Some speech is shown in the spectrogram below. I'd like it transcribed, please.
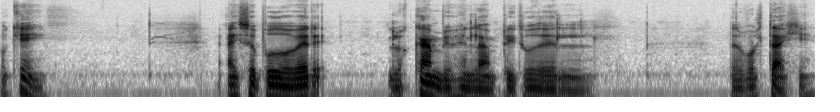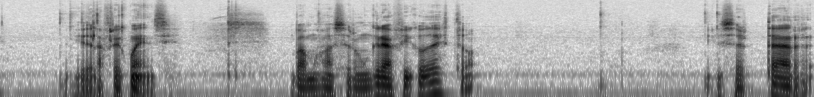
Ok. Ahí se pudo ver los cambios en la amplitud del, del voltaje y de la frecuencia. Vamos a hacer un gráfico de esto. Insertar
